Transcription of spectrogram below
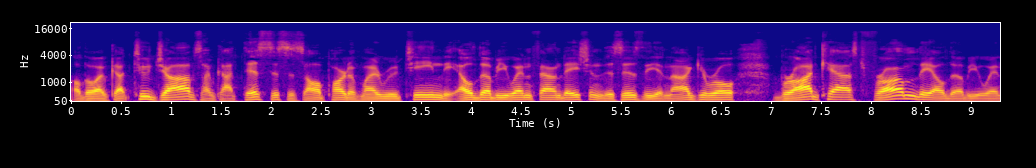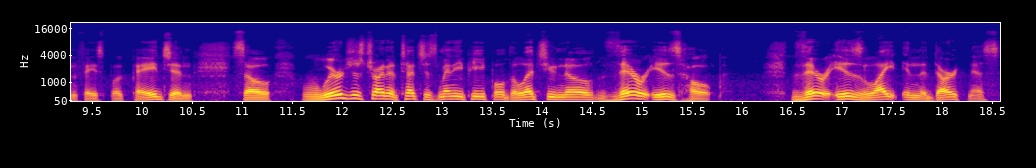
Although I've got two jobs, I've got this. This is all part of my routine. The LWN Foundation. This is the inaugural broadcast from the LWN Facebook page. And so we're just trying to touch as many people to let you know there is hope. There is light in the darkness,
